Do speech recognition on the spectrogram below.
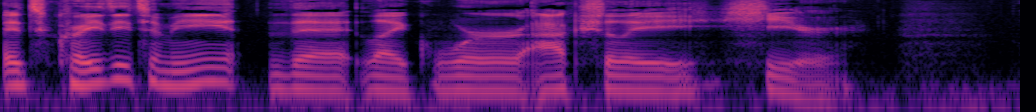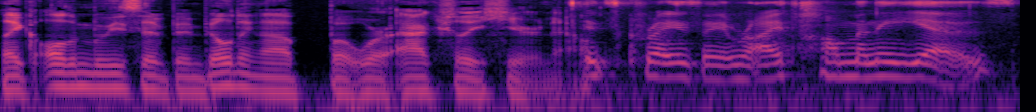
It's crazy to me that like we're actually here. Like all the movies have been building up, but we're actually here now. It's crazy, right? How many years?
